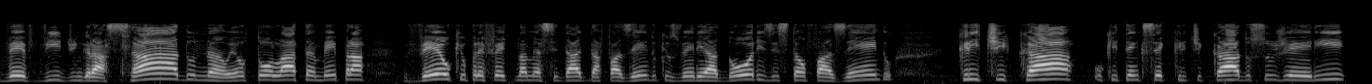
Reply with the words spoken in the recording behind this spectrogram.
ver vídeo engraçado, não, eu tô lá também para ver o que o prefeito da minha cidade está fazendo, o que os vereadores estão fazendo, criticar o que tem que ser criticado, sugerir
